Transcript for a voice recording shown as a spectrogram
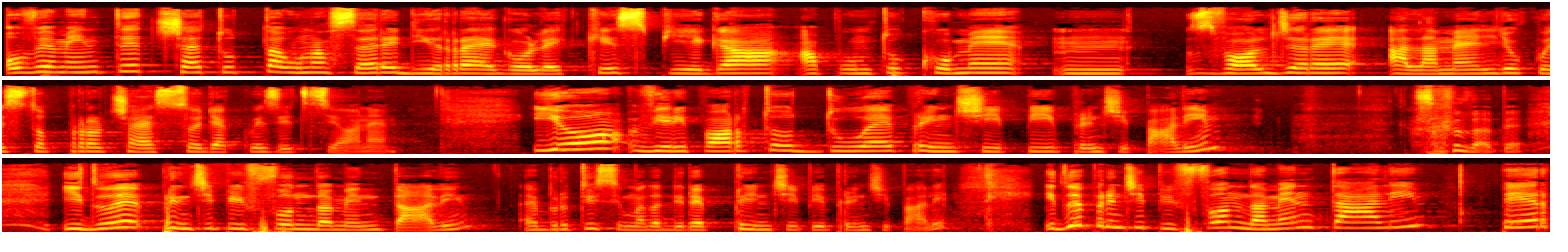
Ovviamente c'è tutta una serie di regole che spiega appunto come mh, svolgere alla meglio questo processo di acquisizione. Io vi riporto due principi principali. Scusate, i due principi fondamentali è bruttissimo da dire principi principali, i due principi fondamentali per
